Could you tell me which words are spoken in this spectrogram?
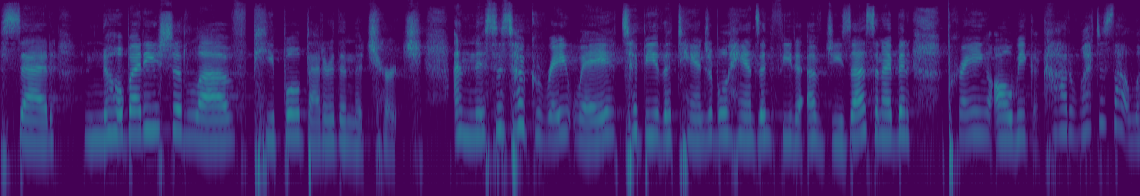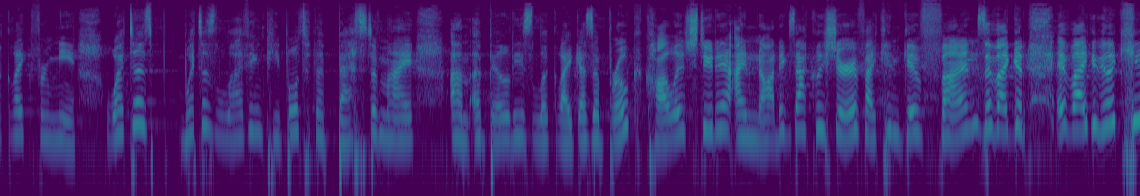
said, Nobody should love people better than the church. And this is a great way to be the tangible hands and feet of Jesus. And I've been praying all week, God, what does that look like for me? What does what does loving people to the best of my um, abilities look like? As a broke college student, I'm not exactly sure if I can give funds, if I could, if I could be like here.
